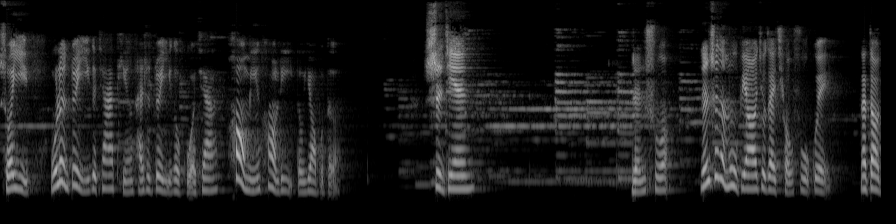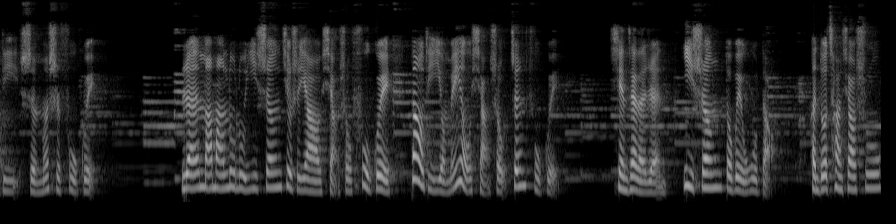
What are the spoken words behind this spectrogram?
所以，无论对一个家庭还是对一个国家，好名好利都要不得。世间人说，人生的目标就在求富贵。那到底什么是富贵？人忙忙碌碌一生就是要享受富贵，到底有没有享受真富贵？现在的人一生都被误导，很多畅销书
